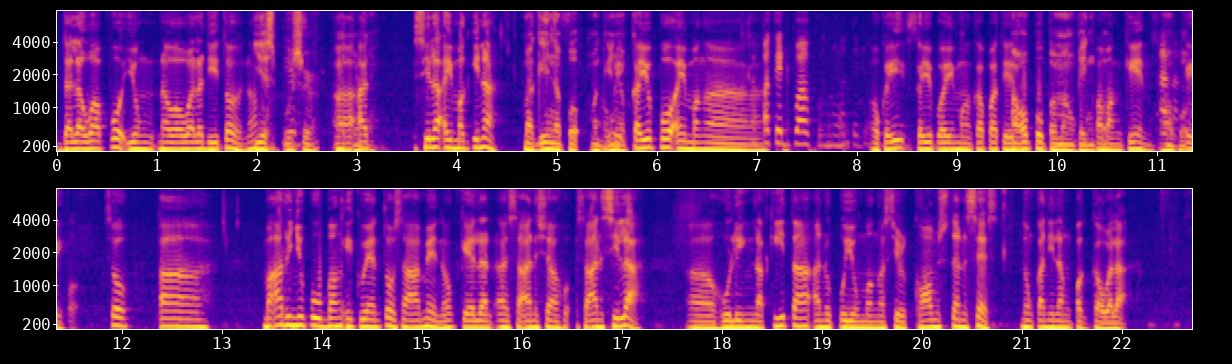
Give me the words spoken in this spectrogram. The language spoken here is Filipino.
dalawa po yung nawawala dito, no? Yes po, sir. Ah, at Attorney. sila ay mag-ina. mag-ina po, Okay. mag-ina po. Kayo po ay mga Kapatid po ako. No? Okay, kayo po ay mga kapatid, Ako po pamangkin po. pamangkin. Anak Okay. po. So, ah maari niyo po bang ikwento sa amin, no? Kailan ah, saan siya saan sila ah, huling nakita? Ano po yung mga circumstances nung kanilang pagkawala?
